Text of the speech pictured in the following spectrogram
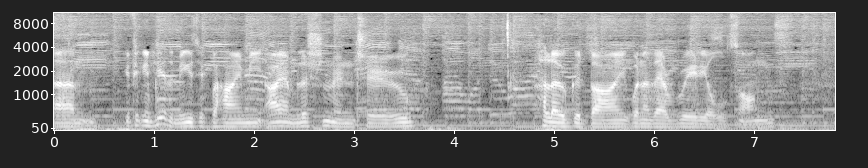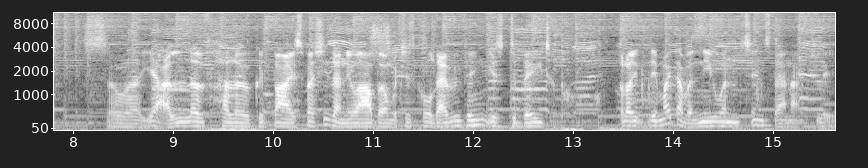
Um, if you can hear the music behind me, I am listening to Hello Goodbye, one of their really old songs. So, uh, yeah, I love Hello Goodbye, especially their new album, which is called Everything is Debatable. But I, they might have a new one since then, actually.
